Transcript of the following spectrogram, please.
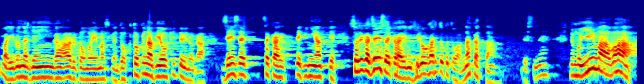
まあいろんな原因があると思いますけど、独特な病気というのが全世界的にあって、それが全世界に広がるということはなかったんですね。でも今は、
